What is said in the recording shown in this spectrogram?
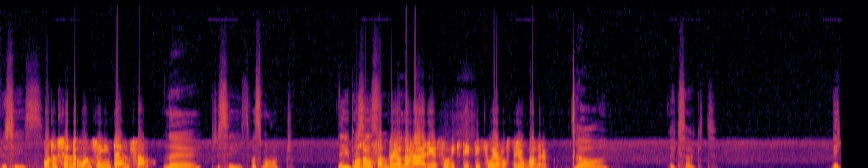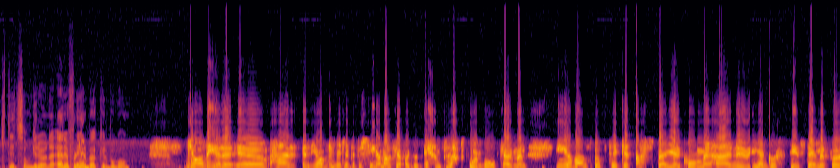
Precis. Och då kände hon sig inte ensam. Nej, precis. Vad smart. Det är ju Och precis då så fattar jag, det här är så viktigt. Det är så jag måste jobba nu. Ja, exakt. Viktigt som gröna. Är det fler böcker på gång? Ja, det är det. Eh, här, jag har blivit lite försenad för jag har faktiskt ändrat på en bok här. Men Evans upptäcker Asperger kommer här nu i augusti istället för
